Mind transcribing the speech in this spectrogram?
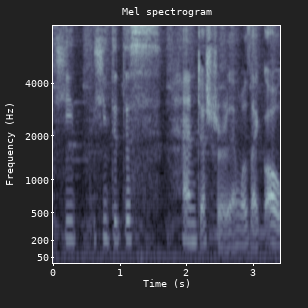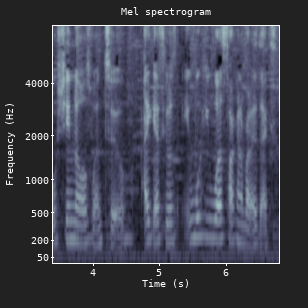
he he did this hand gesture and was like oh she knows when to. I guess he was well he was talking about his ex.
